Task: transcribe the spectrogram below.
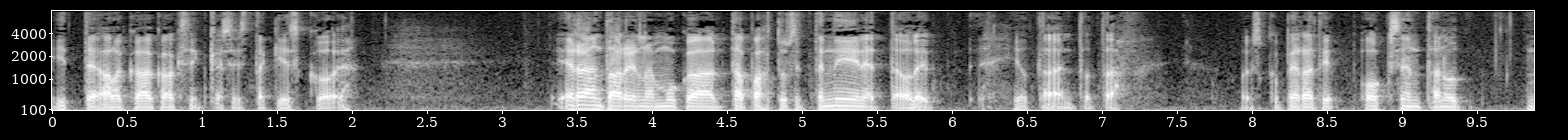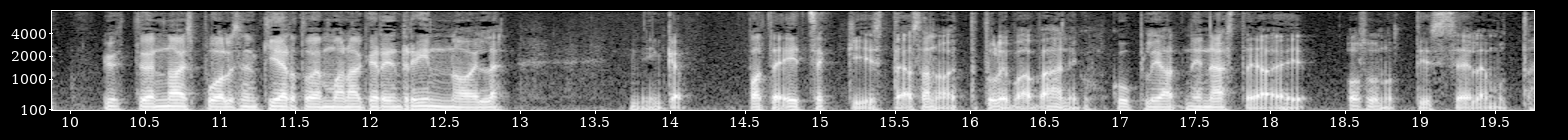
itse alkaa kaksinkäsistä kiskoa. Ja erään tarinan mukaan tapahtui sitten niin, että oli jotain, tota, olisiko peräti oksentanut yhtyön naispuolisen kiertojen managerin rinnoille, minkä Pate itse kiistää ja sanoi, että tuli vaan vähän niin kuin kuplia nenästä ja ei osunut tisseille, mutta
